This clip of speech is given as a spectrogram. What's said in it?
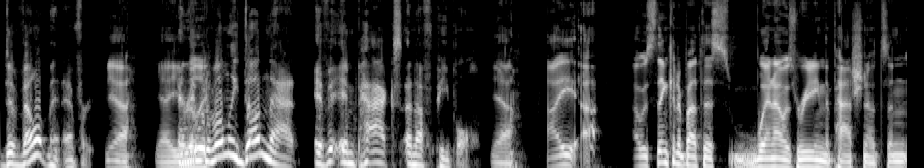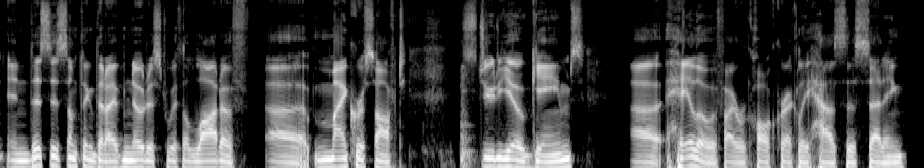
development effort. Yeah, yeah, you and really... they would have only done that if it impacts enough people. Yeah, I uh, I was thinking about this when I was reading the patch notes, and and this is something that I've noticed with a lot of uh, Microsoft Studio games. Uh, Halo, if I recall correctly, has this setting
